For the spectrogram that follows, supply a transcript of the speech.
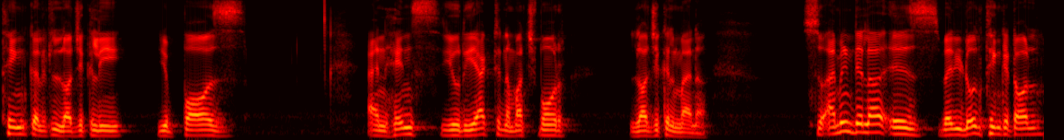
think a little logically, you pause, and hence you react in a much more logical manner. So amygdala is where you don't think at all.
